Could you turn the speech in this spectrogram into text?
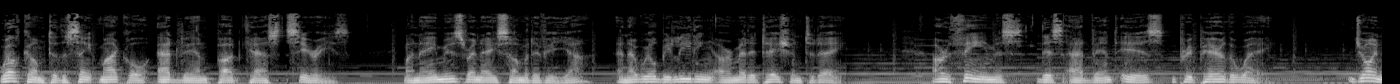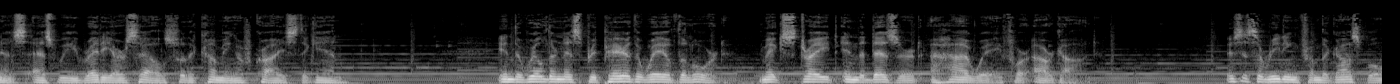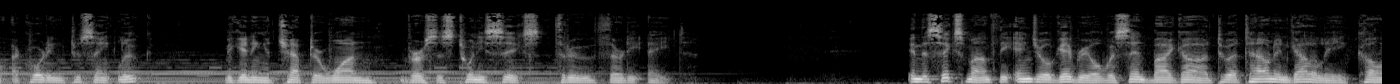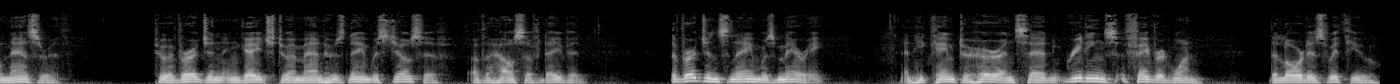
Welcome to the St. Michael Advent podcast series. My name is Rene Somadevilla, and I will be leading our meditation today. Our theme is this Advent is Prepare the Way. Join us as we ready ourselves for the coming of Christ again. In the wilderness, prepare the way of the Lord. Make straight in the desert a highway for our God. This is a reading from the Gospel according to St. Luke, beginning at chapter 1, verses 26 through 38. In the sixth month, the angel Gabriel was sent by God to a town in Galilee called Nazareth, to a virgin engaged to a man whose name was Joseph of the house of David. The virgin's name was Mary, and he came to her and said, Greetings, favored one, the Lord is with you.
